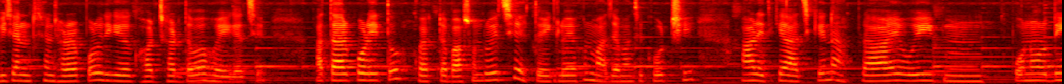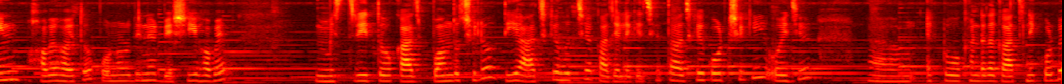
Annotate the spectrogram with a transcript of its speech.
বিছানা টিছানা ঝাড়ার পর ওইদিকে ঘর ঝাড় দেওয়া হয়ে গেছে। আর তারপরেই তো কয়েকটা বাসন রয়েছে, তো এগুলো এখন মাঝে মাঝে করছি। আর এদিকে আজকে না প্রায় ওই পনেরো দিন হবে হয়তো, পনেরো দিনের বেশি হবে। মিস্ত্রি তো কাজ বন্ধ ছিল, দিয়ে আজকে হচ্ছে কাজে লেগেছে। তো আজকে করছে কি ওই যে একটু ওখানটাতে গাঁথনি করবে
